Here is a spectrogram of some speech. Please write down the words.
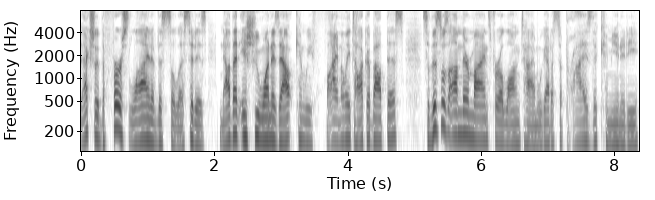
Actually, the first line of this solicit is now that issue one is out, can we finally talk about this? So, this was on their minds for a long time. We got to surprise the community,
